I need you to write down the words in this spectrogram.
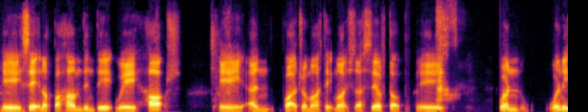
Mm-hmm. setting up a Hampden date with Hearts, and what a dramatic match this served up. one one or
